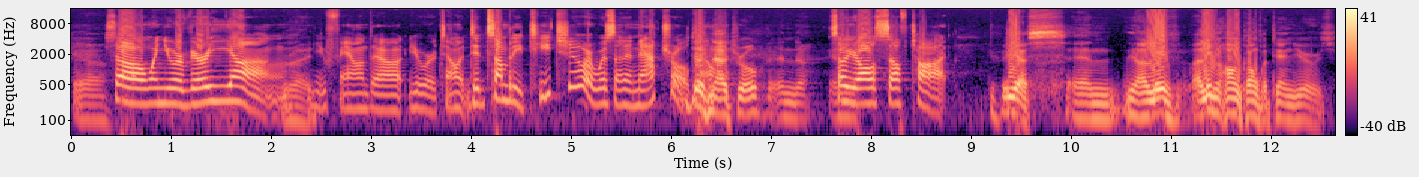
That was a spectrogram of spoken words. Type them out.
Yeah. So when you were very young, Right. you found out you were talented. Did somebody teach you, or was it a natural? Just talent? natural, and, uh, So you're all self-taught yes, and you know, I live I lived in Hong Kong for 10 years.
